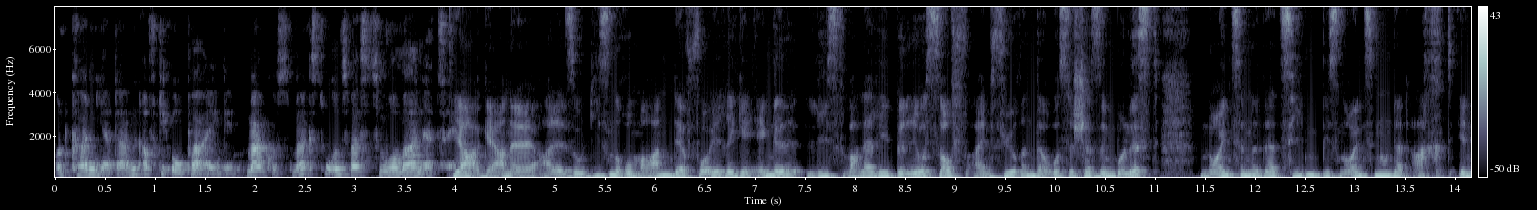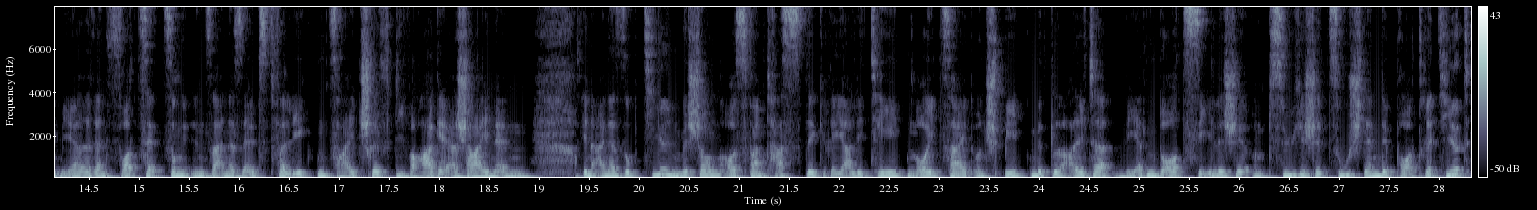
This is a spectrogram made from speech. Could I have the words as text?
und können ja dann auf die Oper eingehen. Markus, magst du uns was zum Roman erzählen? Ja, gerne. Also diesen Roman Der feurige Engel liest Valery Briussow, ein führender russischer Symbolist, 1907 bis 1908 in mehreren Fortsetzungen in seiner selbstverlegten Zeitschrift Die Waage erscheinen. In einer subtilen Mischung aus Fantastik, Realität, Neuzeit und Spätmittelalter werden dort seelische und psychische Zustände porträtiert.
